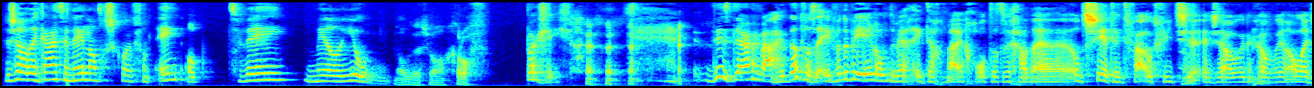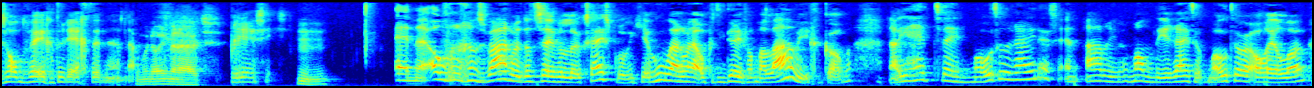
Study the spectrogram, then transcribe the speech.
Dus we hadden een kaart in Nederland gescoord van 1 op 2 miljoen. Oh, dat is wel grof. Precies. dus daar waren, dat was een van de beren op de weg. Ik dacht, mijn god, dat we gaan eh, ontzettend fout fietsen en zo. En dan komen we in allerlei zandwegen terecht. En, eh, nou, er nooit meer uit. precies. Mhm. En eh, overigens waren we, dat is even een leuk zijsprongetje, hoe waren we nou op het idee van Malawi gekomen? Nou, je hebt twee motorrijders en Adrie, mijn man, die rijdt ook motor al heel lang.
